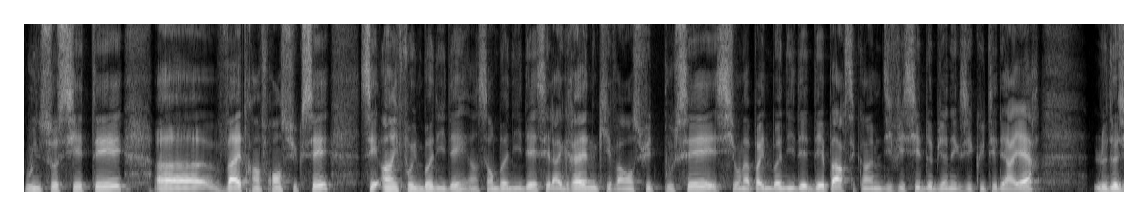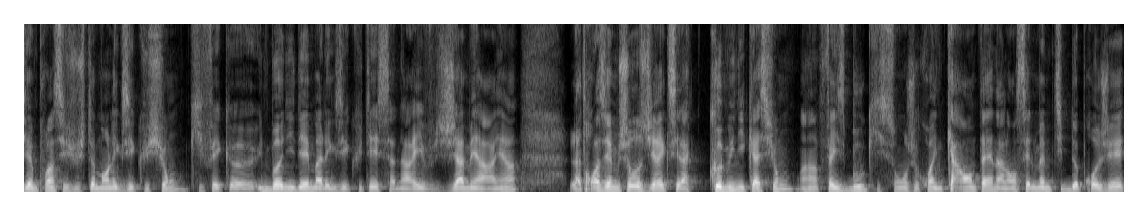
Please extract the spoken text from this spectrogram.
ou une société euh, va être un franc succès. C'est un, il faut une bonne idée. Hein. Sans bonne idée, c'est la graine qui va ensuite pousser et si on n'a pas une bonne idée de départ, c'est quand même difficile de bien exécuter derrière. Le deuxième point, c'est justement l'exécution, qui fait qu'une bonne idée mal exécutée, ça n'arrive jamais à rien. La troisième chose, je dirais que c'est la communication. Hein. Facebook, ils sont, je crois, une quarantaine à lancer le même type de projet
